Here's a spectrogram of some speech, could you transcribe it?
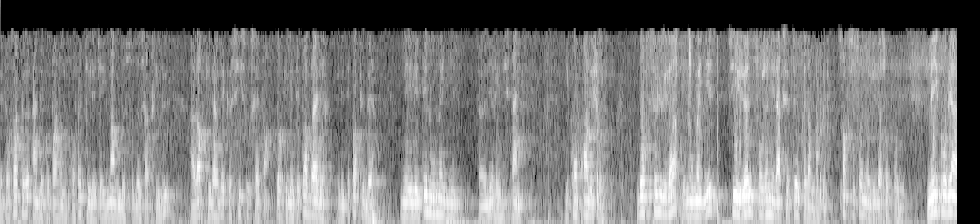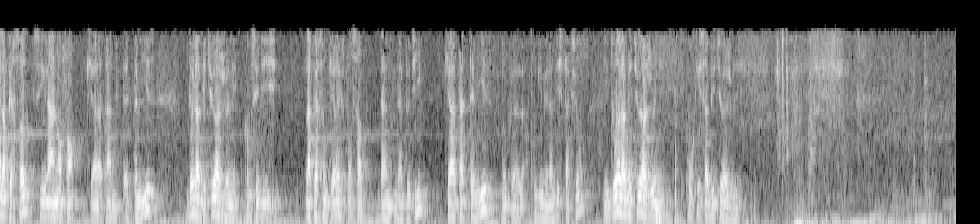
C'est pour ça qu'un des compagnons du prophète, il était imam de, sa tribu alors qu'il avait que 6 ou 7 ans. Donc il n'était pas balir, il n'était pas pubère, mais il était moumayiz, ça veut dire il distingue, il comprend les choses. Donc celui-là, le moumayiz, s'il jeûne, son jeûne il est accepté auprès d'Allah, sans que ce soit une obligation pour lui. Mais il convient à la personne, s'il a un enfant qui a atteint cette tamise, de l'habituer à jeûner, comme c'est dit ici. la personne qui est responsable d'un petit qui a atteint mise, donc euh, entre guillemets la distraction, il doit l'habituer à jeûner pour qu'il s'habitue à jeûner.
